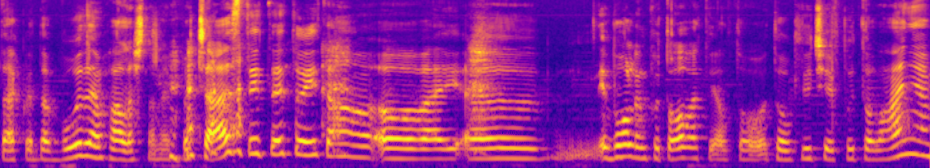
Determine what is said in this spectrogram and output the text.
tako da budem, hvala što me počastite to i tamo. Ovaj, volim putovati, ali to, to uključuje putovanja.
